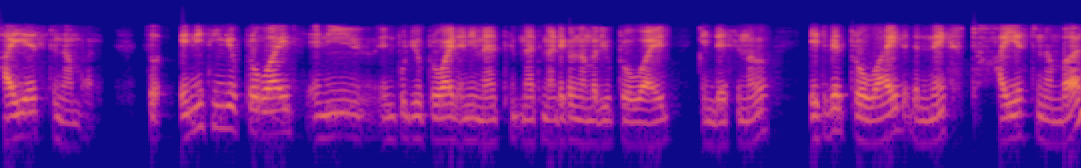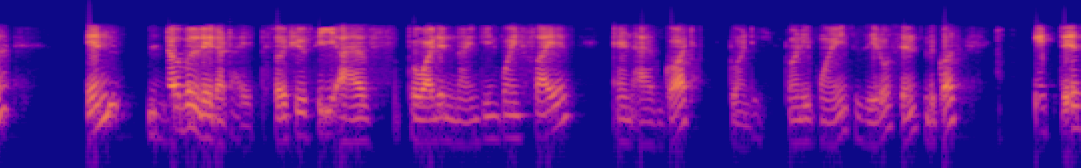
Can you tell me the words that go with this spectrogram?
highest number. So anything you provide, any input you provide, any math, mathematical number you provide in decimal, it will provide the next highest number in double data type. So if you see, I have provided 19.5 and I've got 20, 20.0 since because it is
